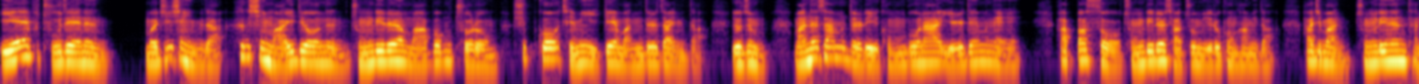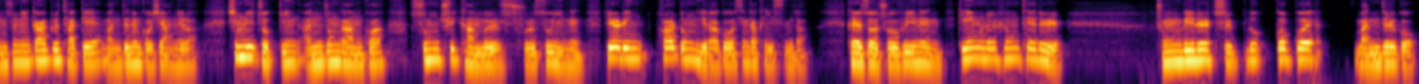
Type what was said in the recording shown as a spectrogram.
이 앱 주제는 머지션입니다. 핵심 아이디어는 중리를 마법처럼 쉽고 재미있게 만들자입니다. 요즘 많은 사람들이 공부나 일 때문에 바빠서 중리를 자주 미루곤 합니다. 하지만 중리는 단순히 깔끔하게 만드는 것이 아니라 심리적인 안정감과 성취감을 줄 수 있는 힐링 활동이라고 생각했습니다. 그래서 저희는 게임의 형태를 중리를 즐겁게 만들고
